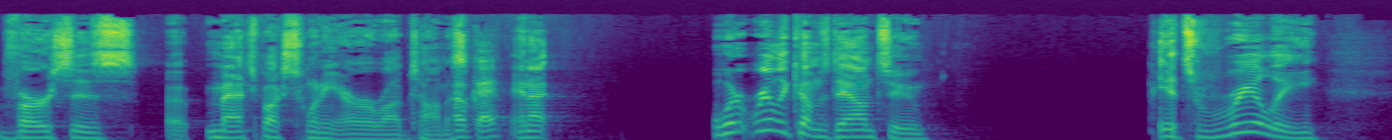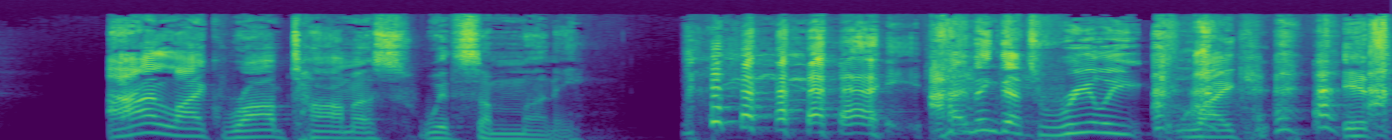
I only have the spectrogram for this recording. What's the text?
versus uh, Matchbox Twenty era Rob Thomas. Okay. And I, what it really comes down to, it's really, I like Rob Thomas with some money. I think that's really like it's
